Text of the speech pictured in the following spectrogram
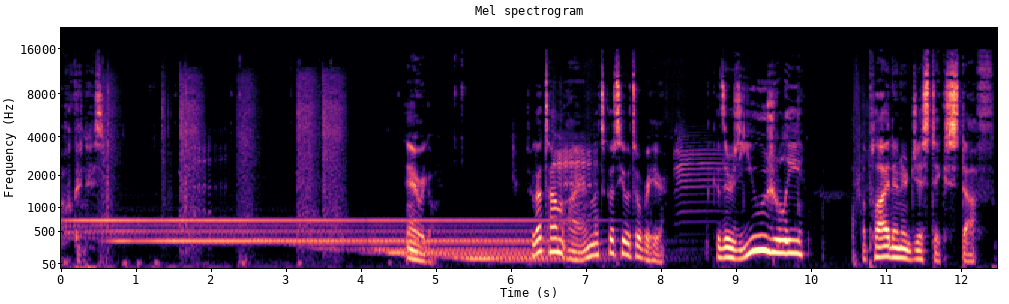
Oh, goodness. There we go. So we got some iron. Let's go see what's over here. Because there's usually applied energistic stuff.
